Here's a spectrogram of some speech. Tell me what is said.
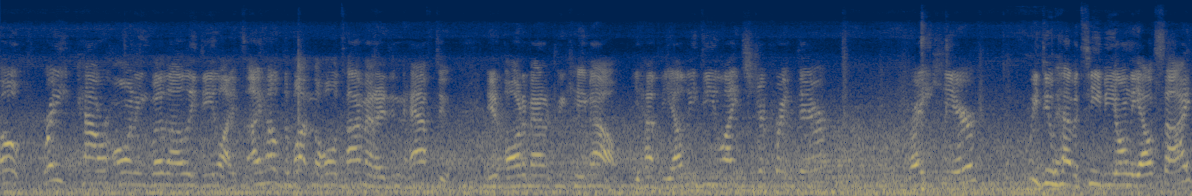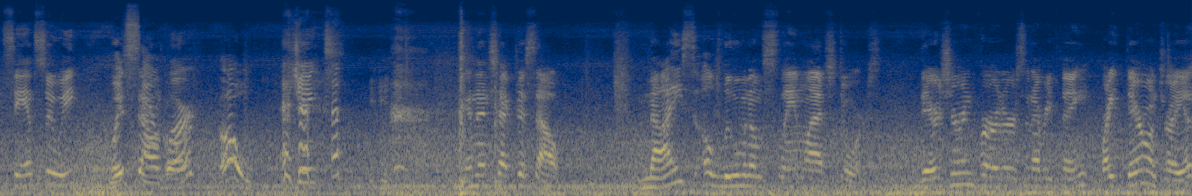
Oh, great power awning with LED lights. I held the button the whole time and I didn't have to. It automatically came out. You have the LED light strip right there. Right here, we do have a TV on the outside, Sansui. with sound bar. Oh, jinx. and then check this out. Nice aluminum slam latch doors. There's your inverters and everything. Right there, Andrea,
